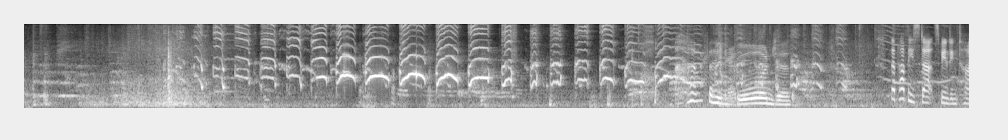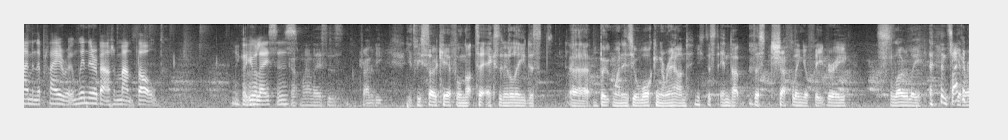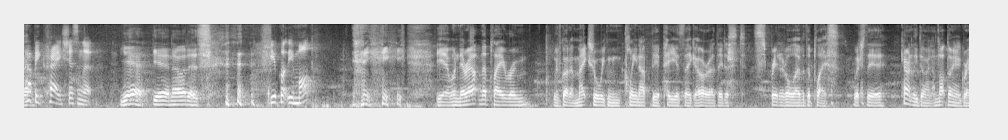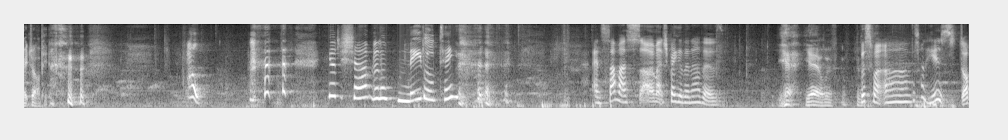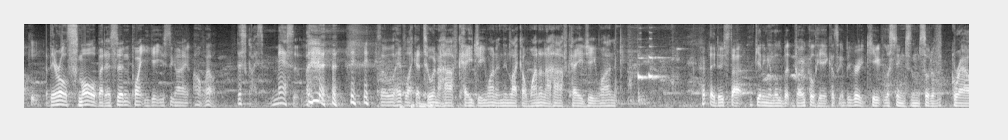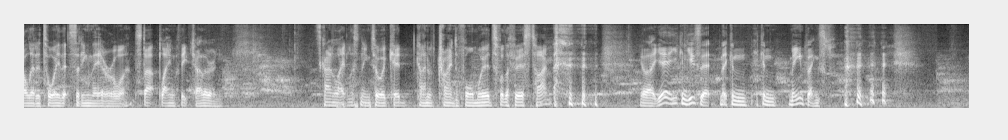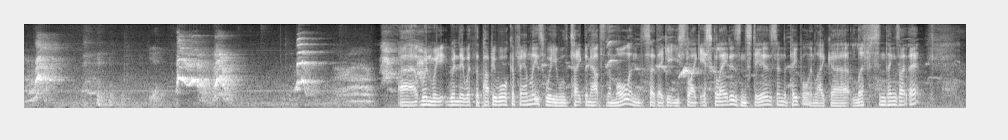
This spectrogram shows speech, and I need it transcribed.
Aren't they gorgeous? The puppies start spending time in the playroom when they're about a month old. You got your laces. Got my laces. Trying to be. You have to be so careful not to accidentally just uh, boot one as you're walking around. You just end up just shuffling your feet very slowly. It's like a puppy crash, isn't it? Yeah, yeah, no, it is. You've got your mop? yeah, when they're out in the playroom, we've got to make sure we can clean up their pee as they go, or they just spread it all over the place, which they're currently doing. I'm not doing a great job here. Ow! You got sharp little needle teeth and some are so much bigger than others. Yeah, yeah. We've, we've, this one, uh, this one here is stocky. They're all small, but at a certain point, you get used to going, oh well, this guy's massive. so we'll have like a two and a half kg one and then like a one and a half kg one. Hope they do start getting a little bit vocal here because it'd be very cute listening to them sort of growl at a toy that's sitting there or start playing with each other and it's kind of like listening to a kid kind of trying to form words for the first time. You're like, yeah, you can use that. They can, it can mean things. Uh, when we when they're with the puppy walker families, we will take them out to the mall, and so they get used to like escalators and stairs and the people and like uh, lifts and things like that.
